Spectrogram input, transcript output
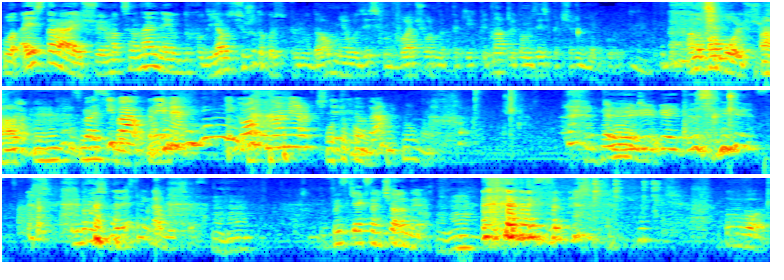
Вот. А есть вторая еще, эмоциональная и в духу. Я вот сижу такой сплю, да, у меня вот здесь вот два черных таких пятна, при том здесь почернее будет. Оно побольше. Спасибо, время. Игрок номер 4 минута. Какая-то жесть. Ты думаешь, интересная игра будет сейчас? Вы с кексом черные. Вот.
